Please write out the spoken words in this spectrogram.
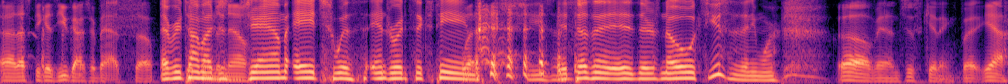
uh, that's because you guys are bad. So Every time I just know. jam H with Android 16, Jesus. it doesn't. It, there's no excuses anymore. Oh man, just kidding. But yeah,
